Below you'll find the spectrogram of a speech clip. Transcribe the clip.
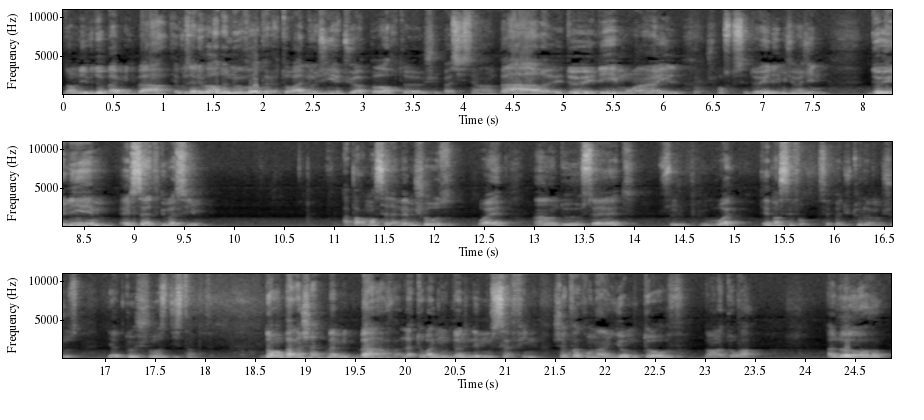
dans le livre de Bamidbar, et vous allez voir de nouveau que la Torah nous dit tu apportes, euh, je ne sais pas si c'est un par, et deux Elim ou un Il, je pense que c'est deux Elim, j'imagine, deux Elim et sept Kvasim. Apparemment, c'est la même chose. Ouais, 1, 2, 7, c'est le plus. Ouais, et eh bien c'est faux, c'est pas du tout la même chose. Il y a deux choses distinctes. Dans Parashat Bamidbar, la Torah nous donne les moussafines. Chaque fois qu'on a un Yom Tov dans la Torah, alors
